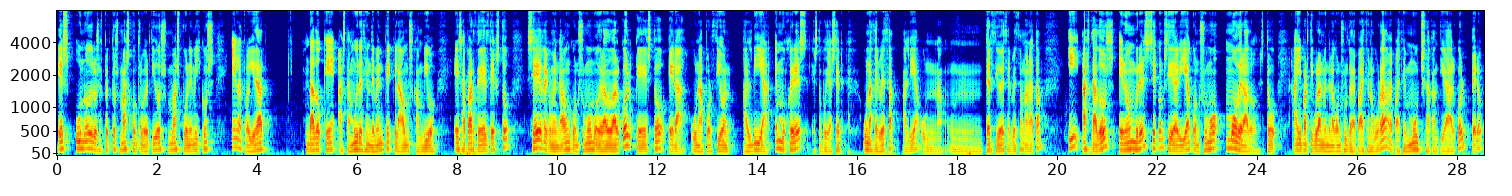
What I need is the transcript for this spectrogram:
es uno de los aspectos más controvertidos, más polémicos en la actualidad, dado que hasta muy recientemente, que la OMS cambió esa parte del texto, se recomendaba un consumo moderado de alcohol, que esto era una porción al día en mujeres, esto podía ser una cerveza al día, un tercio de cerveza, una lata, y hasta dos en hombres se consideraría consumo moderado. Esto a mí particularmente en la consulta me parece una burrada, me parece mucha cantidad de alcohol, pero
